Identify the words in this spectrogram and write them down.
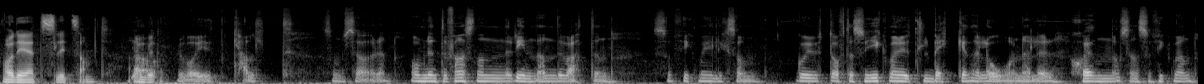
Var det ett slitsamt ja, arbete? det var ju kallt som sören. Om det inte fanns någon rinnande vatten så fick man ju liksom gå ut. Ofta så gick man ut till bäcken eller ån eller sjön och sen så fick man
